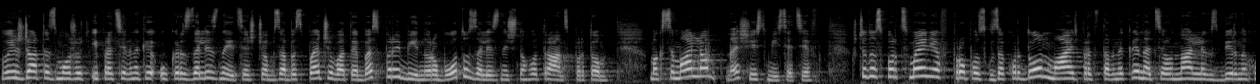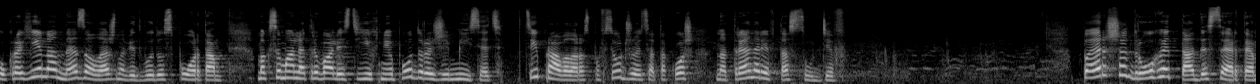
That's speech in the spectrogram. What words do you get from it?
Виїжджати зможуть і працівники Укрзалізниці, щоб забезпечувати безперебійну роботу залізничного транспорту. Максимально на 6 місяців. Щодо спортсменів, пропуск за кордон мають представники національних збірних України незалежно від виду спорта. Максимальна тривалість їхньої подорожі місяць. Ці правила розповсюджуються також на тренерів та суддів. Перше, друге та десерти.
